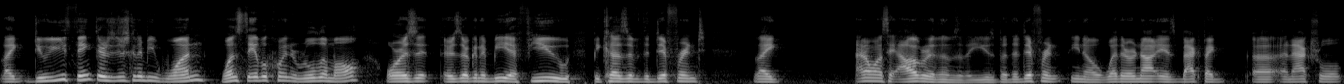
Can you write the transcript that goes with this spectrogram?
like, do you think there's just going to be one one stable coin to rule them all, or is it is there going to be a few because of the different, like, I don't want to say algorithms that they use, but the different, you know, whether or not it's backed by uh, an actual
